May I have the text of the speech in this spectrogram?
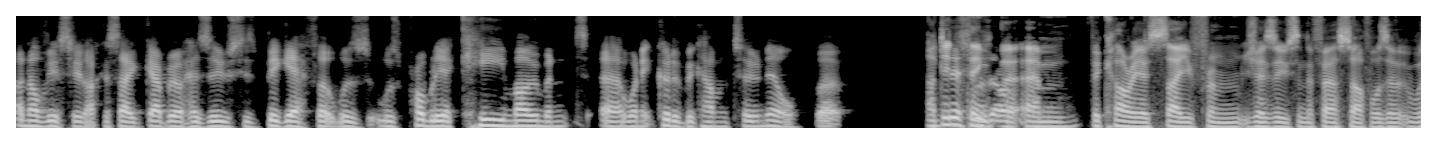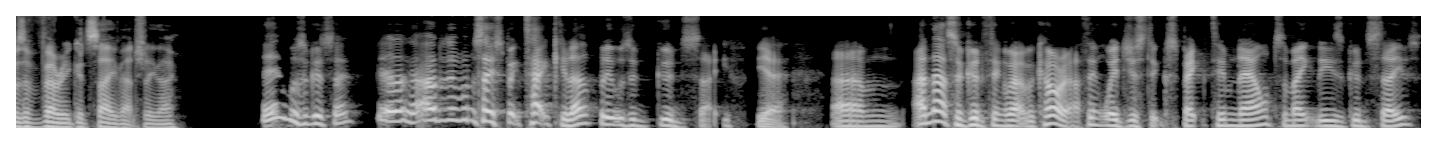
And obviously, like I say, Gabriel Jesus' big effort was was probably a key moment uh, when it could have become 2 0. But I did think that um, Vicario's save from Jesus in the first half was a was a very good save, actually, though. Yeah, it was a good save. Yeah, I wouldn't say spectacular, but it was a good save. Yeah, um, and that's a good thing about Vicario. I think we just expect him now to make these good saves.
